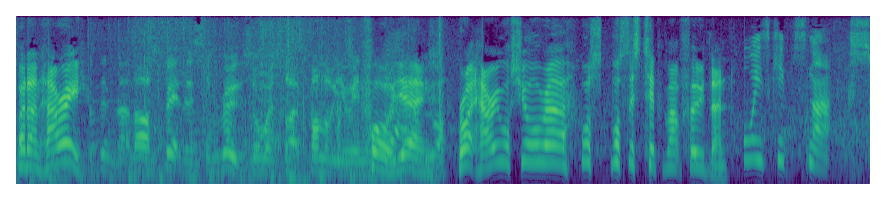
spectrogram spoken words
Well done, Harry. I think that last bit, there's some roots almost like funnel you in. Oh, yeah. You. Right, Harry, what's your uh, what's what's this tip about food then? Always keep snacks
